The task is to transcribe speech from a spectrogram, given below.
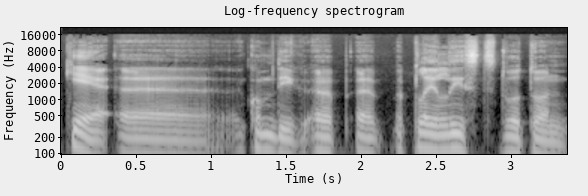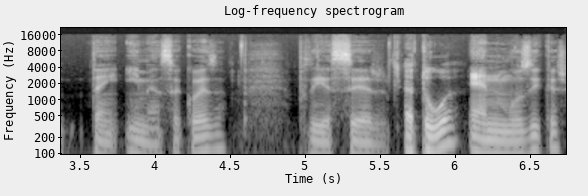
que é, uh, como digo, a, a, a, playlist do outono tem imensa coisa. Podia ser a tua? N músicas.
